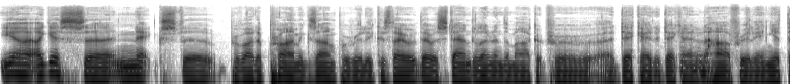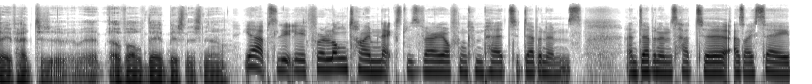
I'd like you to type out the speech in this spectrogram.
Yeah, I guess uh, Next uh, provide a prime example, really, because they were, they were standalone in the market for a decade, a decade mm-hmm. and a mm-hmm. half, really, and yet they've had to uh, evolve their business now. Yeah, absolutely. For a long time, Next was very often compared to Debenhams. And Debenhams had to, as I say,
